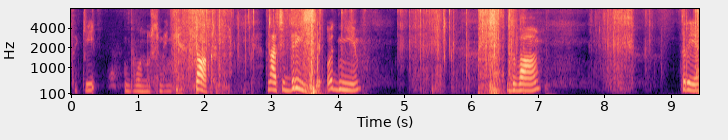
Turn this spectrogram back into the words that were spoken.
Такий бонус мені. Так, значить, дріжджі одні, два, три,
